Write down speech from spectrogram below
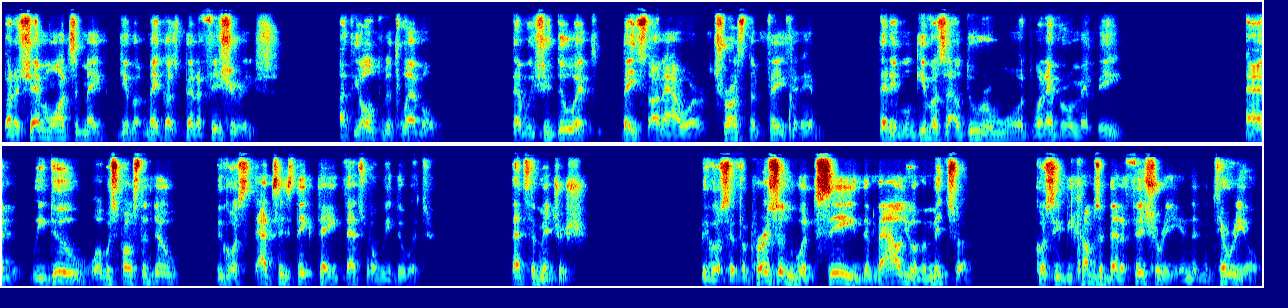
But Hashem wants to make give make us beneficiaries at the ultimate level, that we should do it based on our trust and faith in Him, that He will give us our due reward whenever it may be, and we do what we're supposed to do because that's his dictate. That's what we do it. That's the midrash. Because if a person would see the value of a mitzvah, because he becomes a beneficiary in the material,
